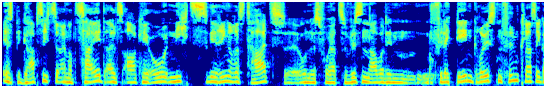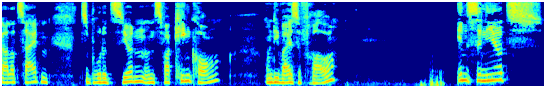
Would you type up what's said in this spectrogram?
Es begab sich zu einer Zeit, als RKO nichts Geringeres tat, äh, ohne es vorher zu wissen, aber den, vielleicht den größten Filmklassiker aller Zeiten zu produzieren, und zwar King Kong und die Weiße Frau. Inszeniert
